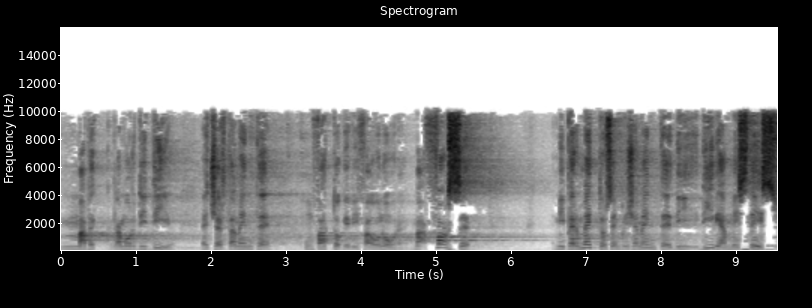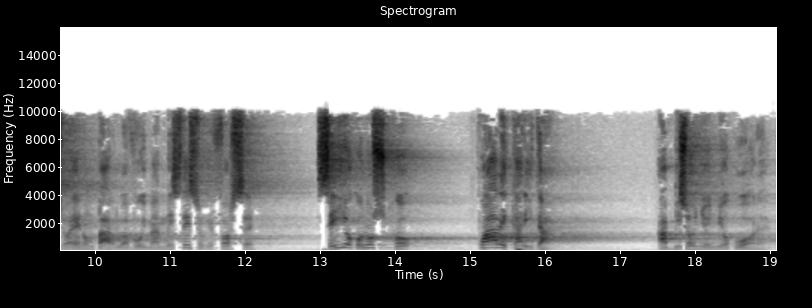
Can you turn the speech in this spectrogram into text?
Ma per l'amor di Dio, è certamente un fatto che vi fa onore, ma forse mi permetto semplicemente di dire a me stesso, eh, non parlo a voi, ma a me stesso che forse se io conosco quale carità ha bisogno il mio cuore,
